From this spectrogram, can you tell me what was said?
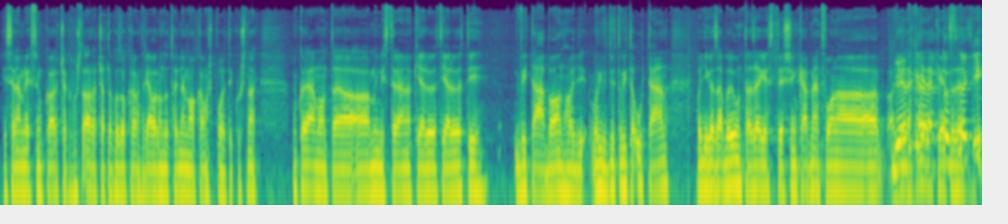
hiszen emlékszünk arra, csak most arra csatlakozok amit Gábor mondott, hogy nem alkalmas politikusnak, amikor elmondta a miniszterelnök jelölt jelölti vitában, hogy, vagy vita után, hogy igazából ő unta az egész, és inkább ment volna a, a gyerek, gyerekért. Az neki?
